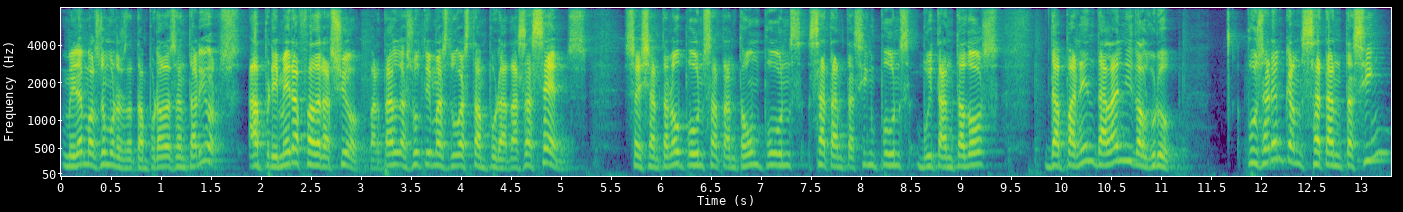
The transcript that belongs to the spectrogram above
mirem els números de temporades anteriors. A primera federació, per tant, les últimes dues temporades. Ascens, 69 punts, 71 punts, 75 punts, 82, depenent de l'any i del grup. Posarem que amb 75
